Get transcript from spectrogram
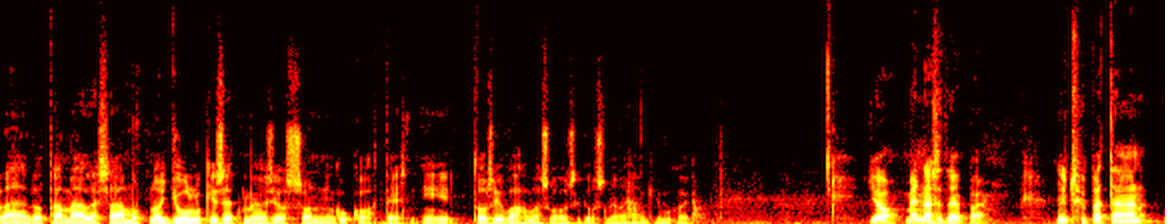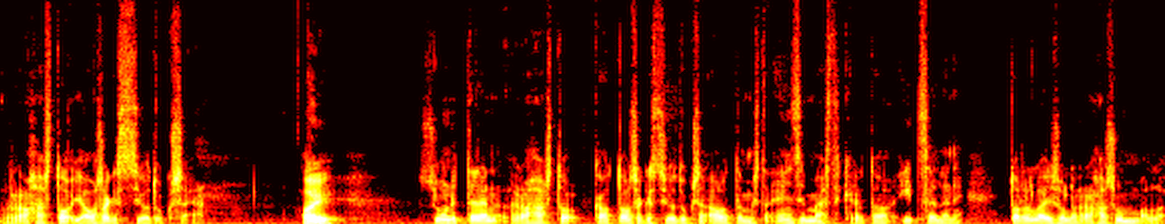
vähän tota mällessään. Mutta no julkiset myös, jos on niinku kohteissa, niin tosi vahva suositus, ne on ihan kivoja. Joo, mennään eteenpäin. Nyt hypätään rahasto- ja osakesijoitukseen. Oi! Suunnittelen rahasto- kautta osakesijoituksen aloittamista ensimmäistä kertaa itselleni todella isolla rahasummalla.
